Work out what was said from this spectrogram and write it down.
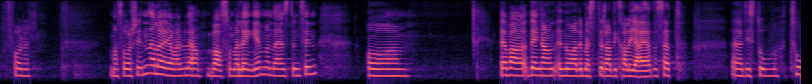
for masse år siden. Eller jeg vet ja, hva som er lenge, men det er en stund siden. Og det var den gang noe av det mest radikale jeg hadde sett. Eh, De sto to,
